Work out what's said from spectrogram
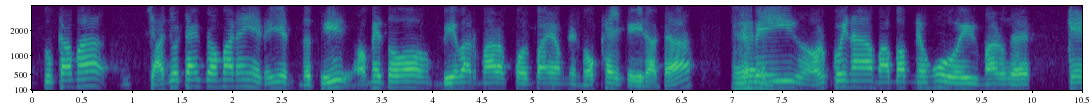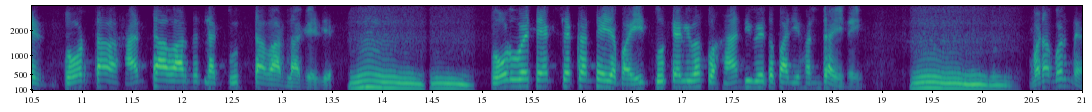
ટૂંકામાં જાજો ટાઈમ તો અમારે અહીંયા રહીએ જ નથી. અમે તો બે વાર મારા પપ્પાએ અમને નોખાઈ કર્યા હતા. કે. ભાઈ હળકોઈના મા મા બાપને શું હોય મારો કે તોડતા હાંડતા વાર નથી લાગે તૂટતા વાર લાગે છે. તોડવું હોય તો એક સેકન્ડ થઈ જાય ભાઈ ઈ તૂટેલી વસ્તુ હાંડી હોય તો પાછી હંધાય નહીં. બરાબર ને?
